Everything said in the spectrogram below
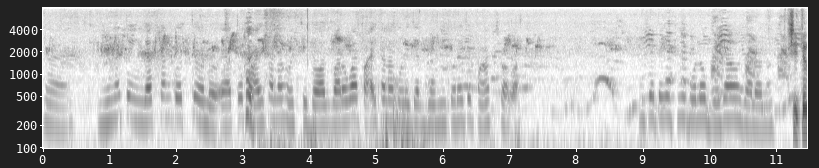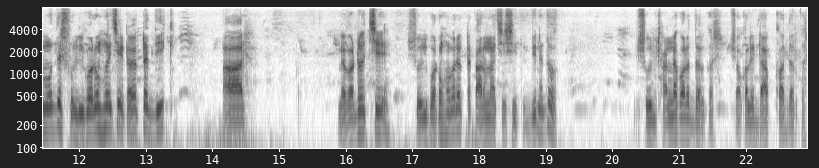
হ্যাঁ। মনে তো ইঞ্জেকশন করতে হলো। এত পায়খানা হচ্ছে দশ বারো বার পায়খানা করেছে আর বমি করেছে পাঁচ ছবার কিসে থেকে কি হলো বোঝাও গেল না। শীতের মধ্যে শরীর গরম হয়েছে এটাও একটা দিক। আর ব্যাপারটা হচ্ছে শরীর গরম হবার একটা কারণ আছে শীতের দিনে তো। শরীর ঠান্ডা করার দরকার সকালে ডাব খাওয়ার দরকার।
